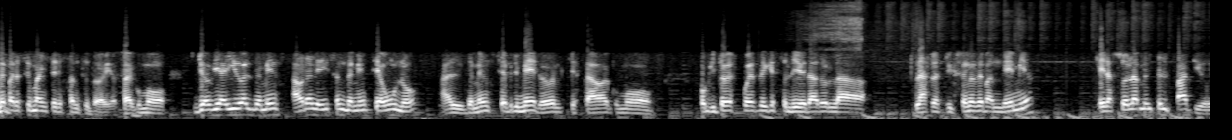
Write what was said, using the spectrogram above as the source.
me pareció más interesante todavía. O sea, como yo había ido al Demencia, ahora le dicen Demencia 1, al Demencia primero, el que estaba como poquito después de que se liberaron la- las restricciones de pandemia, que era solamente el patio,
